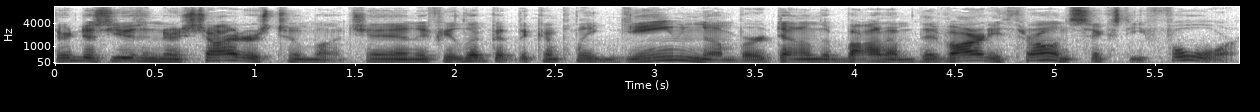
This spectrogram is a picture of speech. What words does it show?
they're just using their starters too much. And if you look at the complete game number down the bottom, they've already thrown 64.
